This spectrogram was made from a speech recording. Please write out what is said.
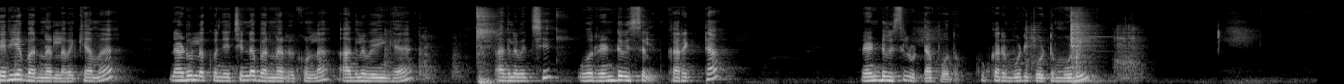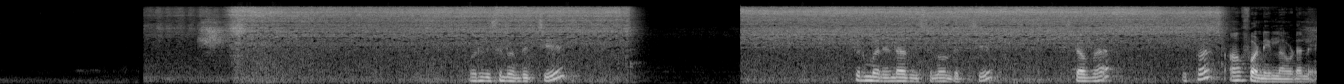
பெரிய பர்னரில் வைக்காமல் நடுவில் கொஞ்சம் சின்ன பர்னர் இருக்கும்ல அதில் வைங்க. அதில் வச்சு ஒரு ரெண்டு விசில் கரெக்டாக ரெண்டு விசில் விட்டால் போதும். குக்கரை மூடி போட்டு மூடி. ஒரு விசில் வந்துச்சு. திரும்ப ரெண்டாவது விசிலும் வந்துடுச்சு. ஸ்டவ்வை இப்போ ஆஃப் பண்ணிடலாம் உடனே.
